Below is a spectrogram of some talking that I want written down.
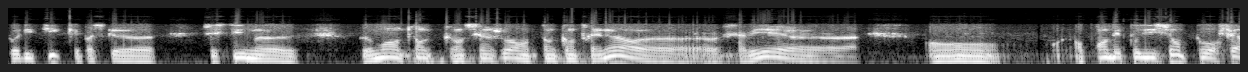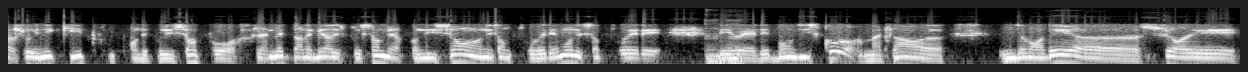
politiques parce que j'estime que moi, en tant qu'ancien joueur, en tant qu'entraîneur, vous savez, on, on prend des positions pour faire jouer une équipe, on prend des positions pour la mettre dans les meilleures dispositions, meilleures conditions, en essayant de trouver les mots, en essayant de trouver les, les, les bons discours. Maintenant, euh, vous me demandez euh, sur les,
